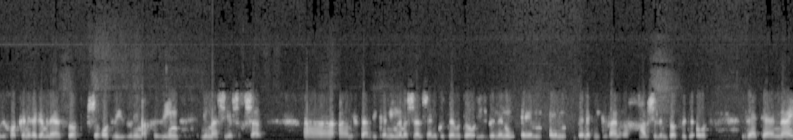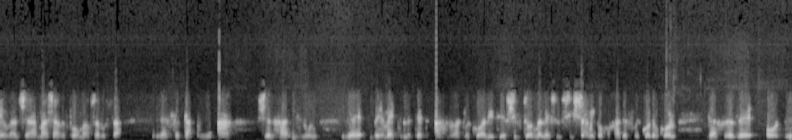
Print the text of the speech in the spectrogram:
צריכות כנראה גם להיעשות פשרות ואיזונים אחרים ממה שיש עכשיו. המכתב דיקנים למשל, שאני כותב אותו, יש בינינו הם, הם, באמת מגוון רחב של עמדות ודעות, והטענה היא אבל שמה שהרפורמה עכשיו עושה זה הסתה פרועה של האיזון. ובאמת לתת אך ורק לקואליציה שלטון מלא של שישה מתוך 11 קודם כל, ואחרי זה עוד, אה,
